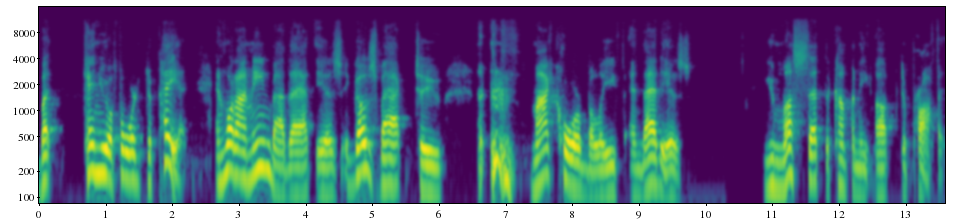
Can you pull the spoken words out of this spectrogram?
but can you afford to pay it? And what i mean by that is it goes back to my core belief and that is you must set the company up to profit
